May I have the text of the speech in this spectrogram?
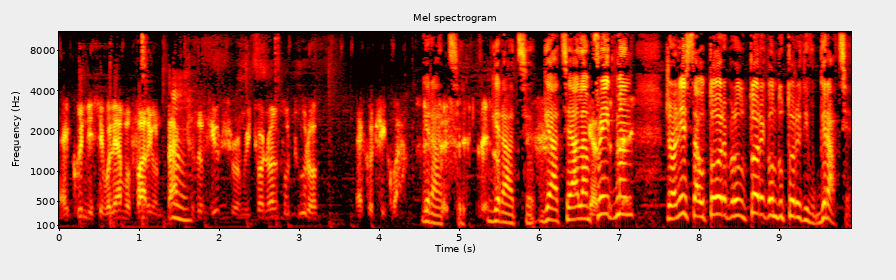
E quindi se vogliamo fare un back Mm. to the future, un ritorno al futuro, eccoci qua. Grazie, grazie, grazie. Alan Grazie Friedman, giornalista, autore, produttore e conduttore TV. Grazie.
